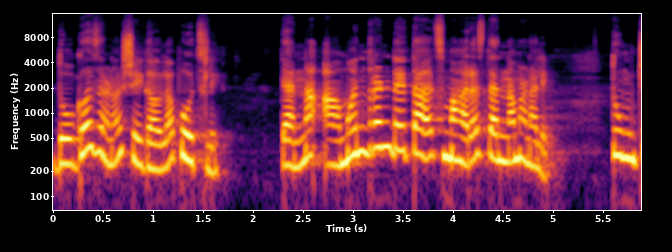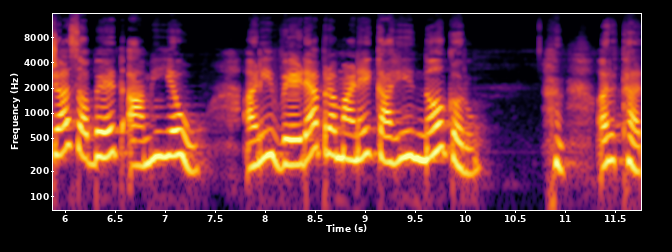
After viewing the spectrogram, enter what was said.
दोघंजणं शेगावला पोचले त्यांना आमंत्रण देताच महाराज त्यांना म्हणाले तुमच्या सभेत आम्ही येऊ आणि वेड्याप्रमाणे काही न करू. अर्थात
